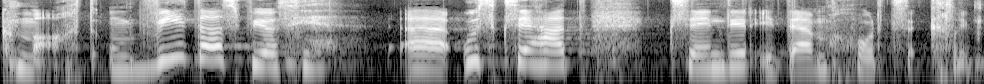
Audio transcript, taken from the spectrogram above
gemacht. Und wie das bei uns äh, ausgesehen hat, sehen ihr in diesem kurzen Clip.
